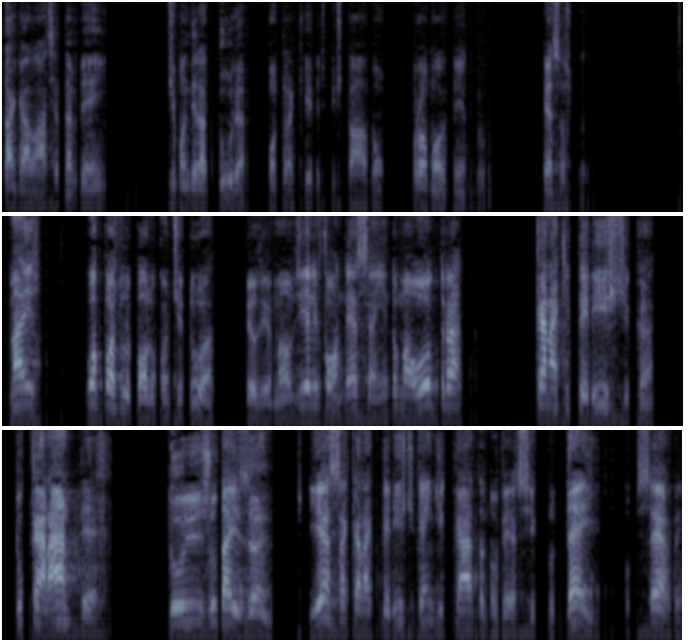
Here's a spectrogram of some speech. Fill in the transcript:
da Galácia também, de maneira dura contra aqueles que estavam promovendo essas coisas. Mas o apóstolo Paulo continua, meus irmãos, e ele fornece ainda uma outra característica do caráter dos judaizantes. E essa característica é indicada no versículo 10, observem,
